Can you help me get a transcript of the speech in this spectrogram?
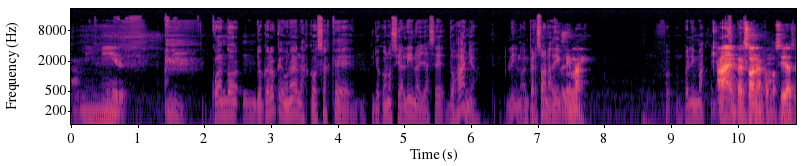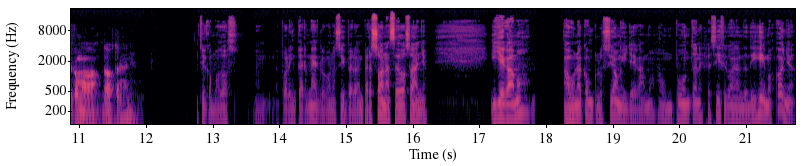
A mimir. Cuando yo creo que una de las cosas que yo conocí a Lino ya hace dos años, Lino, en persona, digo. Pelín más. Fue un pelín más. Ah, en persona, como si hace como dos, tres años. Sí, como dos. Por internet lo conocí, pero en persona hace dos años. Y llegamos a una conclusión y llegamos a un punto en específico en el que dijimos, coño,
